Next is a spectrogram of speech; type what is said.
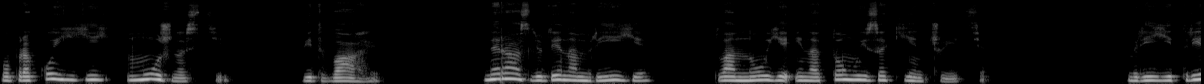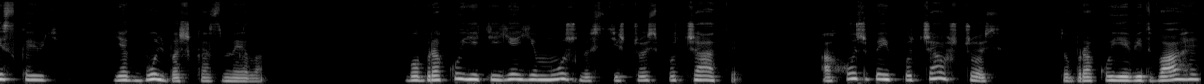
бо бракує їй мужності, відваги. Не раз людина мріє, планує і на тому й закінчується. Мрії тріскають, як бульбашка з мила, бо бракує тієї мужності щось почати, а хоч би й почав щось, то бракує відваги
